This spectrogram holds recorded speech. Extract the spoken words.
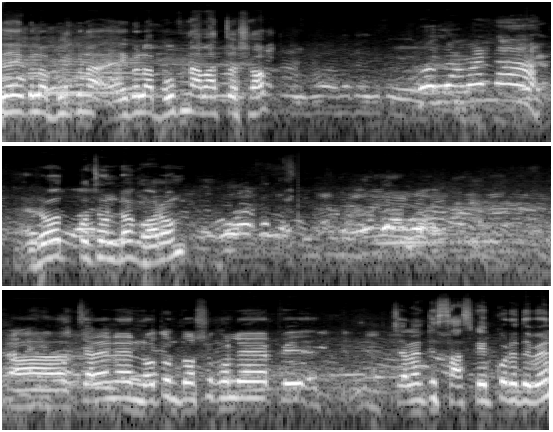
যে এগুলা বুকনা এগুলা বুকনা বাচ্চা সব। রোদ প্রচণ্ড গরম। চ্যানেলের নতুন দর্শক হলে চ্যানেলটি সাবস্ক্রাইব করে দেবেন।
